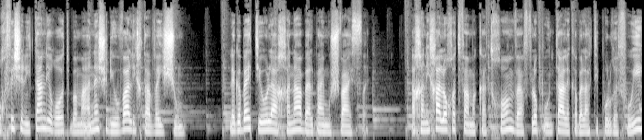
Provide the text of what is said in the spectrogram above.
וכפי שניתן לראות במענה של יובל לכתב האישום. לגבי טיול ההכנה ב-2017, החניכה לא חטפה מכת חום ואף לא פונתה לקבלת טיפול רפואי.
